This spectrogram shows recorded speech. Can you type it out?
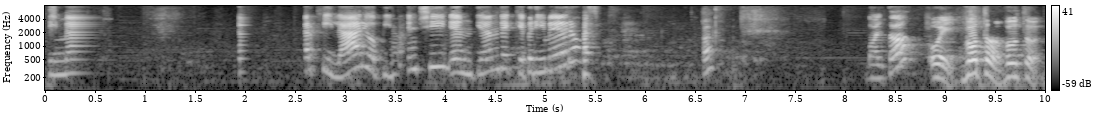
Primeiro pilar, o gente entende que primeiro. Ah. Voltou? Oi, voltou, voltou.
